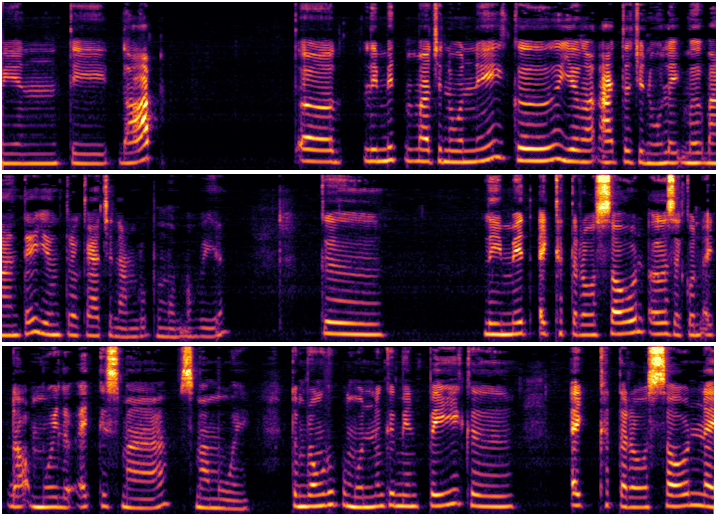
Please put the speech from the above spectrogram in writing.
មានទី10អឺ limit មួយចំនួននេះគឺយើងអាចទៅជំនួសលេខមើលបានទេ យើងត្រូវការចំណាំរូបមន្តរបស់វាគឺ limit x ខិតទៅ0 e សេគុណ x ដក1លើ x គឺស្មើស្មើ1ទម្រង់រូបមន្តនឹងគឺមាន2គឺ x ខិតទៅ0នៃ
